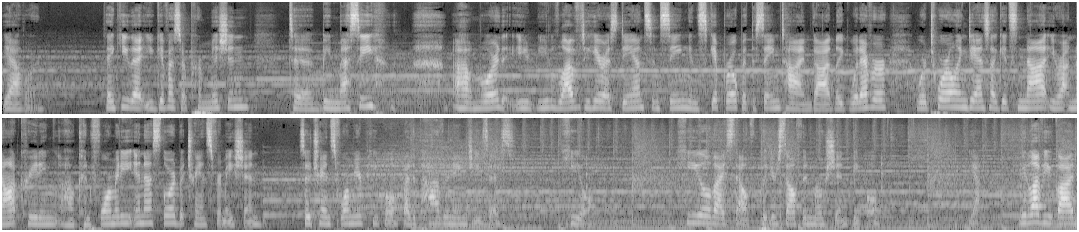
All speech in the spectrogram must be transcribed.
Yeah, Lord. Thank you that you give us a permission to be messy. um, Lord, you, you love to hear us dance and sing and skip rope at the same time, God. Like whatever we're twirling, dancing, like it's not, you're not creating uh, conformity in us, Lord, but transformation. So transform your people by the power of your name, Jesus. Heal. Heal thyself. Put yourself in motion, people. Yeah. We love you, God.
